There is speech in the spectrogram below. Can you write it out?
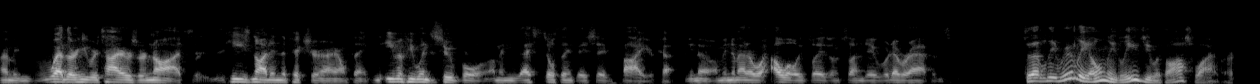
I mean, whether he retires or not, he's not in the picture. I don't think. Even if he wins the Super Bowl, I mean, I still think they say buy your cut. You know, I mean, no matter what, how well he plays on Sunday, whatever happens. So that really only leaves you with Osweiler,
